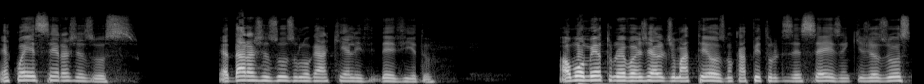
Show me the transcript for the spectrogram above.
é conhecer a Jesus, é dar a Jesus o lugar que é devido. Há um momento no Evangelho de Mateus, no capítulo 16, em que Jesus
